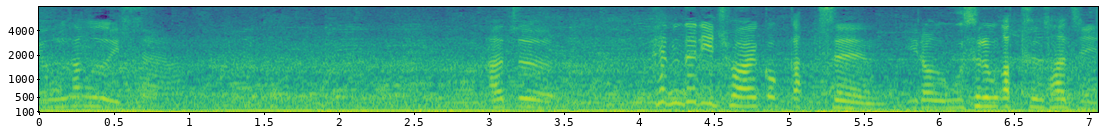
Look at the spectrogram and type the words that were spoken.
영상도 있어요. 아주 팬들이 좋아할 것 같은 이런 웃음 같은 사진.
